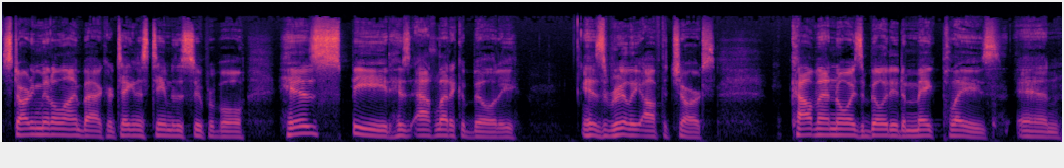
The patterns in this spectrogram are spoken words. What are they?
starting middle linebacker, taking his team to the Super Bowl, his speed, his athletic ability is really off the charts. Kyle Van Noy's ability to make plays and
